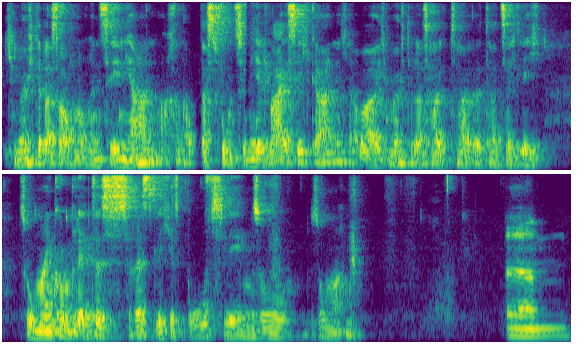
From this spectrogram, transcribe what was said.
ich möchte das auch noch in zehn Jahren machen. Ob das funktioniert, weiß ich gar nicht, aber ich möchte das halt tatsächlich so mein komplettes restliches Berufsleben so, so machen. Ähm,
